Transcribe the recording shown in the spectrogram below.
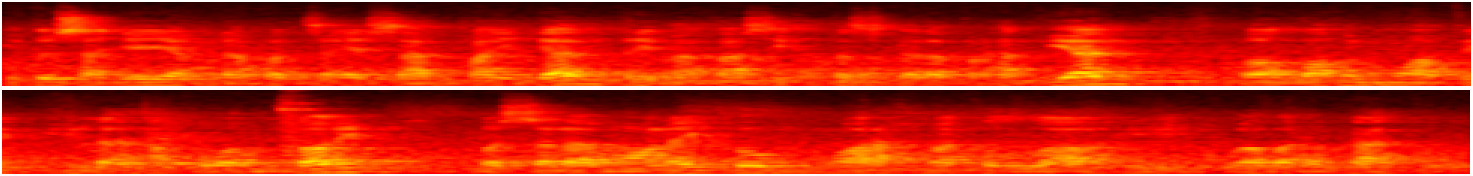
Itu saja yang dapat saya sampaikan. Terima kasih atas segala perhatian. Wallahul ila aqwam thoriq. Wassalamualaikum warahmatullahi wabarakatuh.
